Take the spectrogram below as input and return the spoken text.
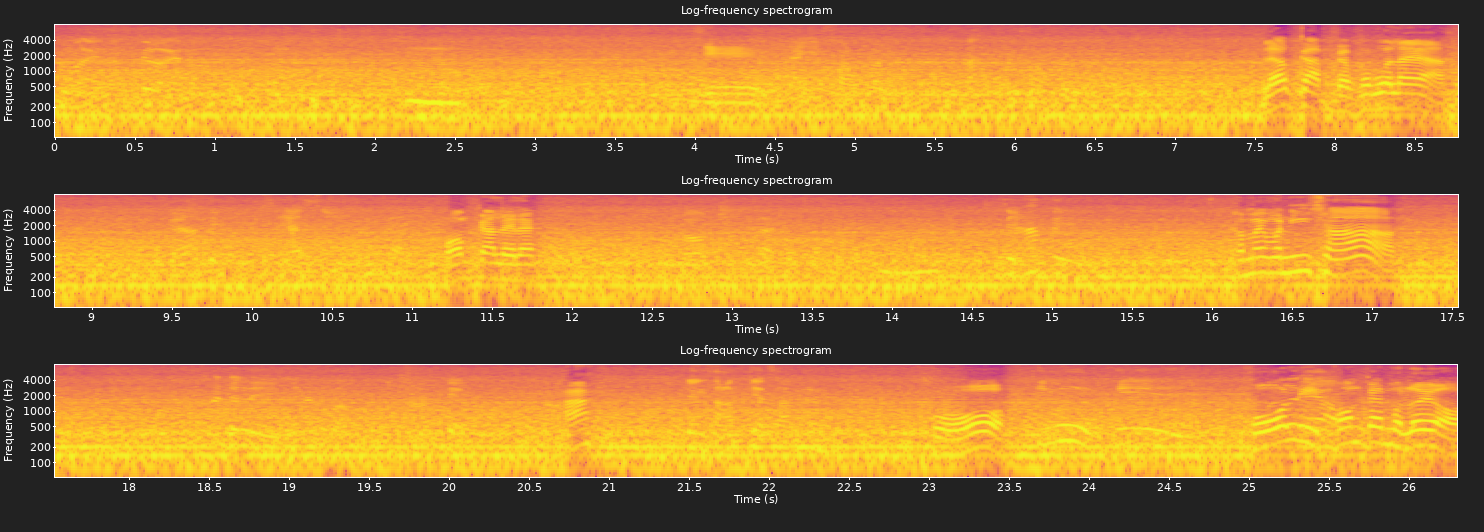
คนเลยเชื่อเลย อืมโอเค ไอ้สองคนนะสองคน แล้วกลับกับขบวนอะไรอะ เสียสิเสียสี่พร้อมกันเลยนะเสียห้าสิบทำไมวันนี้ช้า น่าจะหลีไม่นั่นหรอกสามเจ็ดฮะหนึ่งสามเจ็ดสามหนึ่งโหที่นู่นที่โหหลีกพร้อมกันหมดเลยเหรอ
